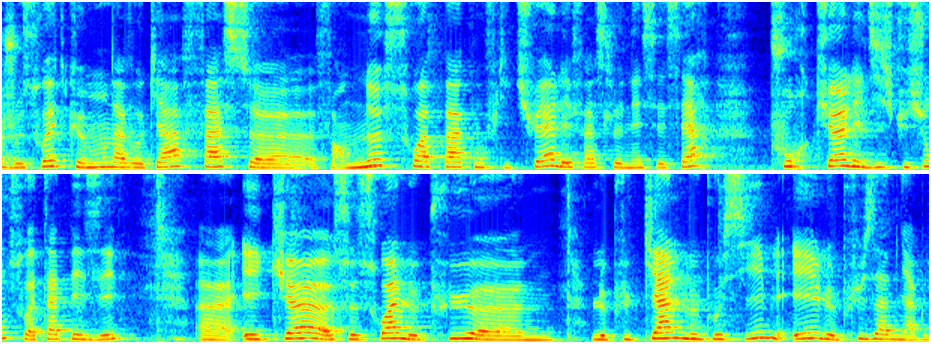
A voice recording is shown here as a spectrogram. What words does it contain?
je souhaite que mon avocat fasse, ne soit pas conflictuel et fasse le nécessaire pour que les discussions soient apaisées euh, et que ce soit le plus, euh, le plus calme possible et le plus amiable.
